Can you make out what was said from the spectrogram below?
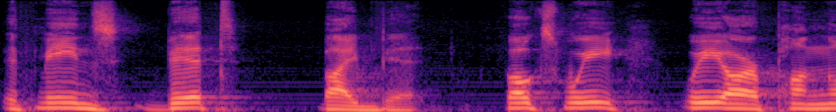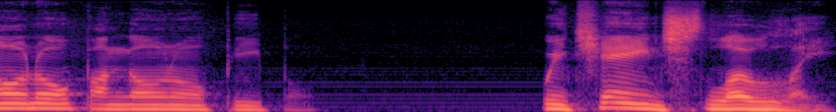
It means bit by bit. Folks, we, we are pangono, pangono people. We change slowly.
